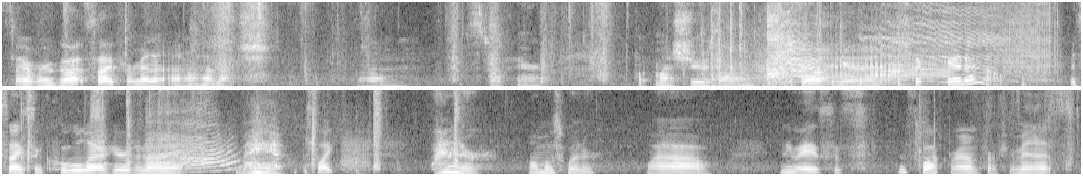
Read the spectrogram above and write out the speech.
So we're gonna go outside for a minute. I don't have much um, stuff here. Put my shoes on. Go out here and check it out. It's nice and cool out here tonight. Man, it's like winter. Almost winter. Wow. Anyways, let's, let's walk around for a few minutes.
